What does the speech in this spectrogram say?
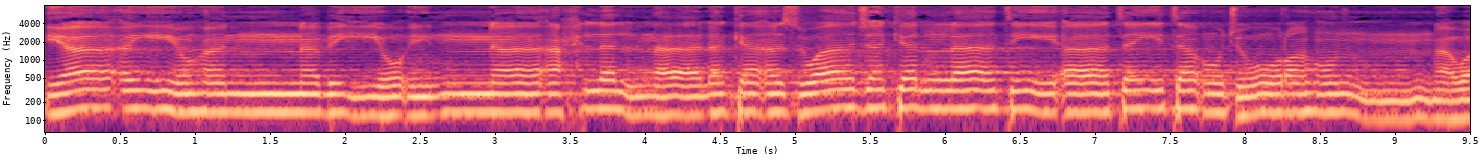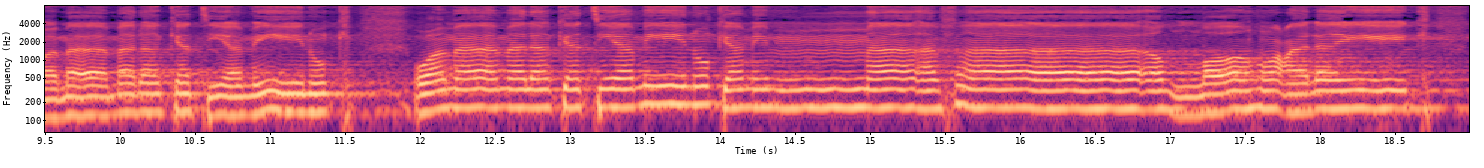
يا أيها النبي إنا أحللنا لك أزواجك اللاتي آتيت أجورهن وما ملكت يمينك وما ملكت يمينك مما أفاء الله عليك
